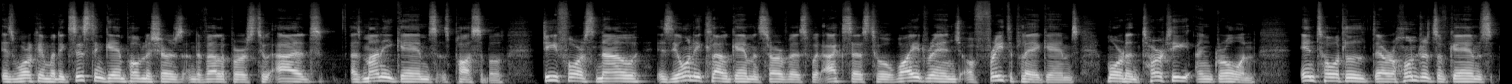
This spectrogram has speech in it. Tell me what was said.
is working with existing game publishers and developers to add as many games as possible. GeForce Now is the only cloud gaming service with access to a wide range of free to play games, more than 30 and growing. In total, there are hundreds of games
